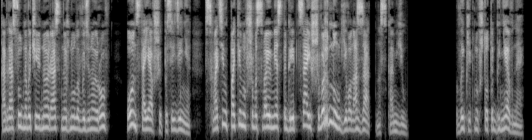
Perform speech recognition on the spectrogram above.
Когда судно в очередной раз нырнуло в водяной ров, он, стоявший посредине, схватил покинувшего свое место гребца и швырнул его назад на скамью. Выкрикнув что-то гневное,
